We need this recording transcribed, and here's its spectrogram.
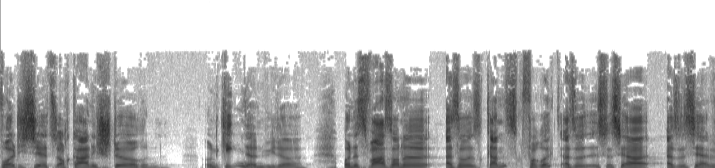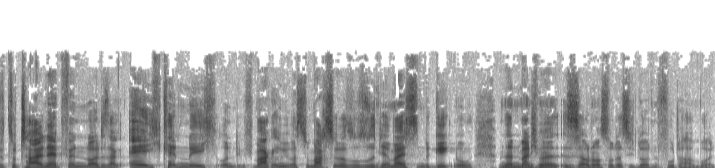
wollte ich Sie jetzt auch gar nicht stören. Und ging dann wieder. Und es war so eine, also es ist ganz verrückt. Also es ist ja, also es ist ja total nett, wenn Leute sagen, ey, ich kenne dich und ich mag irgendwie, was du machst oder so. So sind ja meisten Begegnungen. Und dann manchmal ist es auch noch so, dass die Leute ein Foto haben wollen.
